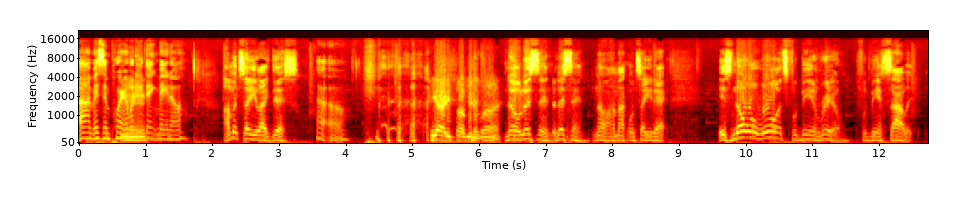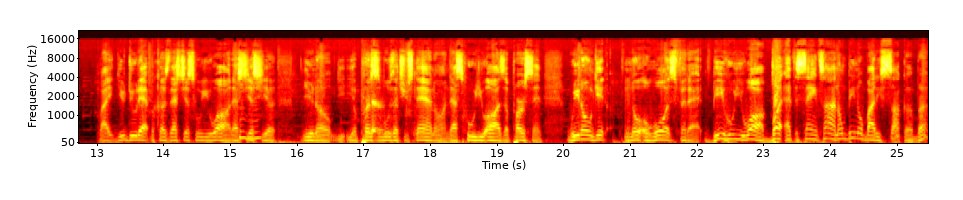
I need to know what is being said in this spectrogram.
um, is important. What do you Mhm. think, Mano? I'm gonna tell you like this. Uh oh. He already told me to run. No, listen, listen. No, I'm not gonna tell you that. It's no awards for being real, for being solid. Like you do that because that's just who you are. That's just Mhm. your, you know, your principles that you stand on. That's who you are as a person. We don't get no awards for that. Be who you are, but at the same time, don't be nobody's sucker, bruh.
